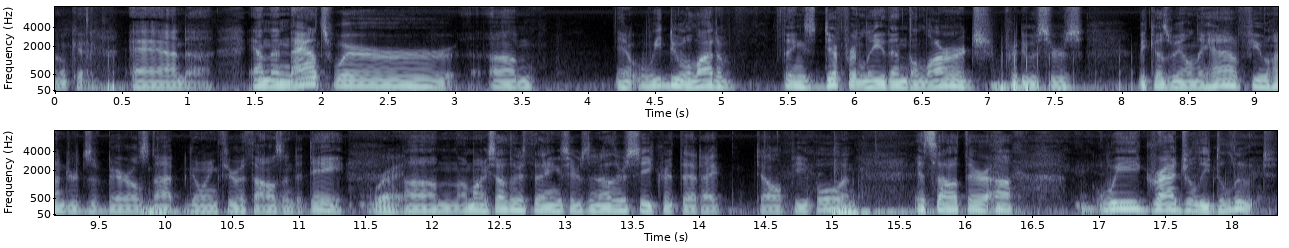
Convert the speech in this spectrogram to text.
Okay. and uh, and then that's where um, you know we do a lot of things differently than the large producers because we only have a few hundreds of barrels, not going through a thousand a day. Right. Um, amongst other things, here's another secret that I tell people, and it's out there. Uh, we gradually dilute.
